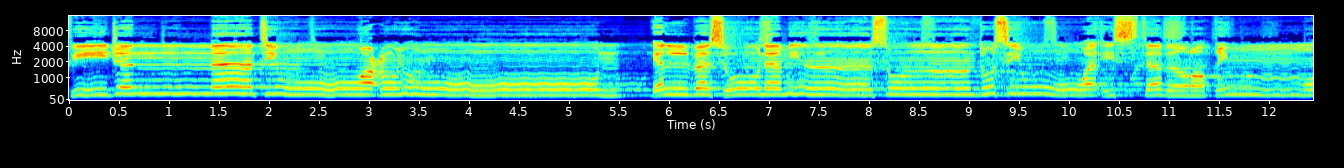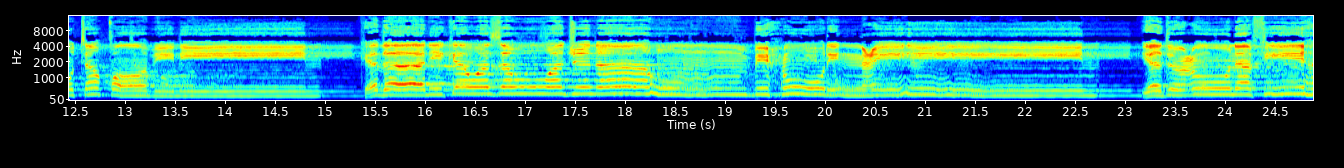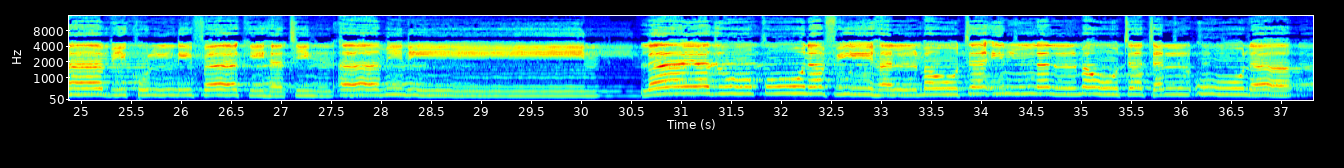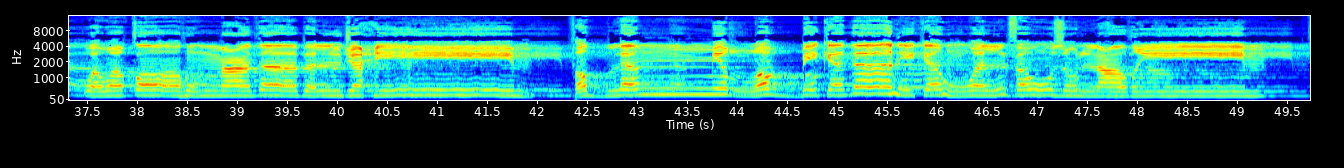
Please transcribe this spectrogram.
في جنات وعيون يلبسون من سندس واستبرق متقابلين. كذلك وزوجناهم بحور عين يدعون فيها بكل فاكهة آمنين. لا يذوقون فيها الموت إلا الموتة الأولى ووقاهم عذاب الجحيم. فضلا من ربك ذلك هو الفوز العظيم.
